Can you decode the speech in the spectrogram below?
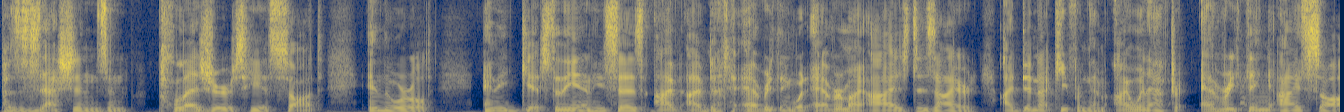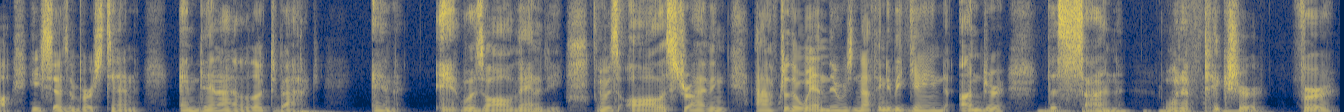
possessions and pleasures he has sought in the world. And he gets to the end. He says, I've, I've done everything. Whatever my eyes desired, I did not keep from them. I went after everything I saw, he says in verse 10. And then I looked back and it was all vanity. It was all a striving after the wind. There was nothing to be gained under the sun. What a picture for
